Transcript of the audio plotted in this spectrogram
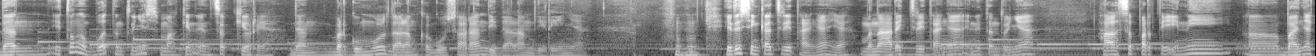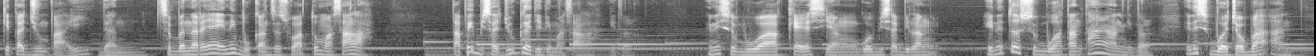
dan itu ngebuat tentunya semakin insecure ya dan bergumul dalam kegusaran di dalam dirinya. itu singkat ceritanya ya, menarik ceritanya ini tentunya hal seperti ini e, banyak kita jumpai dan sebenarnya ini bukan sesuatu masalah, tapi bisa juga jadi masalah gitu loh. Ini sebuah case yang gue bisa bilang ini tuh sebuah tantangan gitu loh. Ini sebuah cobaan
